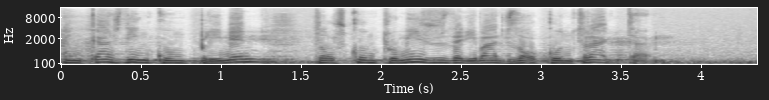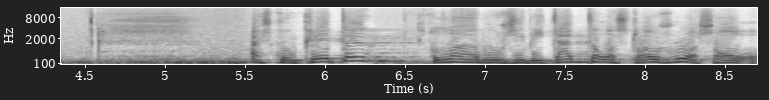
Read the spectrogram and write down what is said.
en cas d'incompliment dels compromisos derivats del contracte. Es concreta l'abusivitat de les clàusules sol,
